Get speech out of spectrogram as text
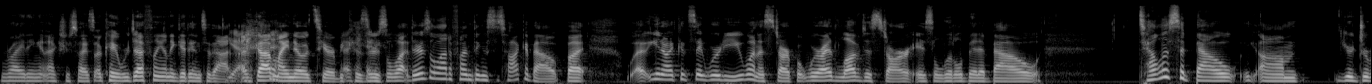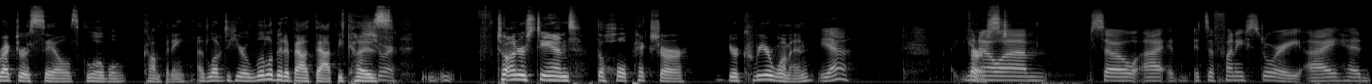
writing and exercise okay we're definitely going to get into that Yeah. i've got my notes here because Okay. there's a lot there's a lot of fun things to talk about but uh, you know i could say where do you want to start but where i'd love to start is a little bit about tell us about um, your director of sales global company i'd love to hear a little bit about that because Sure. to understand the whole picture you're a career woman Yeah. You First. know, um, so I, it's a funny story. I had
